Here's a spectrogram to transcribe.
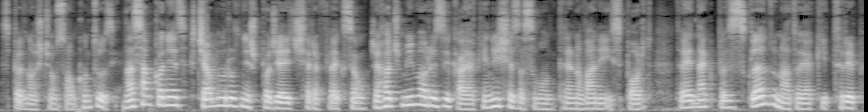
z pewnością są kontuzje. Na sam koniec chciałbym również podzielić się refleksją, że choć mimo ryzyka, jakie niesie za sobą trenowanie i sport, to jednak bez względu na to, jaki tryb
